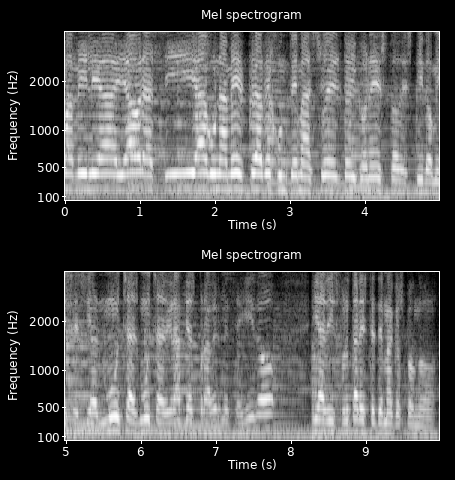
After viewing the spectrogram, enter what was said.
Familia, y ahora sí hago una mezcla, dejo un tema suelto y con esto despido mi sesión. Muchas, muchas gracias por haberme seguido y a disfrutar este tema que os pongo.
